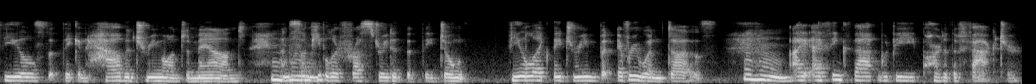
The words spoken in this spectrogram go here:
feels that they can have a dream on demand, mm-hmm. and some mm-hmm. people are frustrated that they don't feel like they dream, but everyone does. Mm-hmm. I, I think that would be part of the factor.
